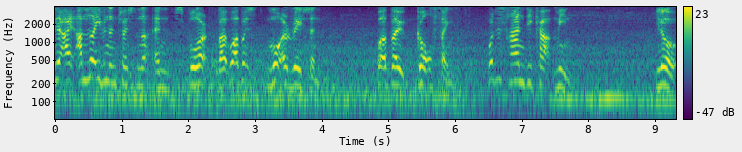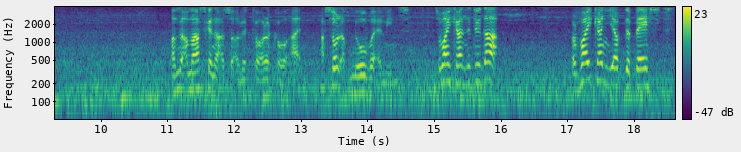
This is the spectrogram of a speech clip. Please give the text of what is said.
I, am not even interested in, in sport, but what about motor racing? What about golfing? What does handicap mean? You know, I'm, I'm asking that sort of rhetorical. I, I sort of know what it means. So why can't they do that? Or why can't you have the best,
